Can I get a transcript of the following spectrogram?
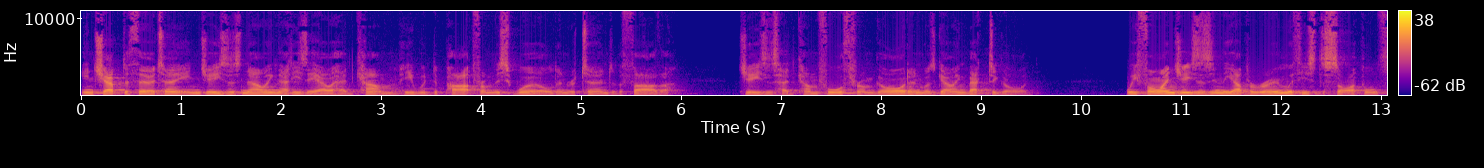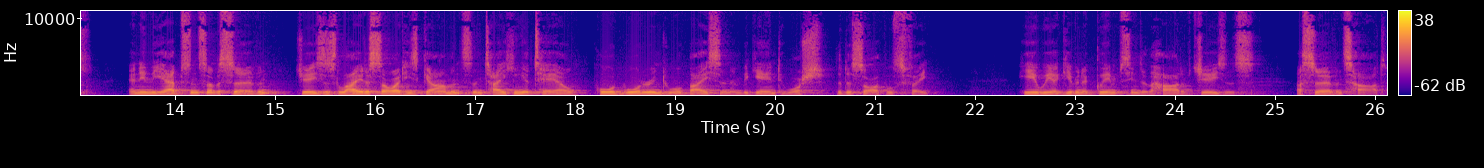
In chapter 13, Jesus, knowing that his hour had come, he would depart from this world and return to the Father. Jesus had come forth from God and was going back to God. We find Jesus in the upper room with his disciples, and in the absence of a servant, Jesus laid aside his garments and taking a towel, poured water into a basin and began to wash the disciples' feet. Here we are given a glimpse into the heart of Jesus, a servant's heart.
